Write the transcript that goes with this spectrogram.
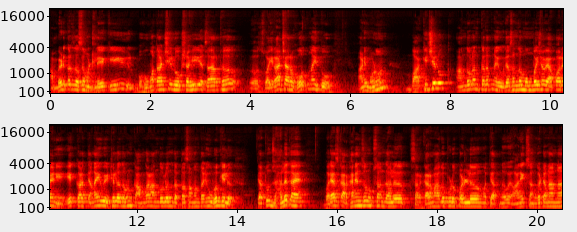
आंबेडकर जसं म्हटले की बहुमताची लोकशाही याचा अर्थ स्वैराचार होत नाही तो. आणि म्हणून बाकीचे लोक आंदोलन करत नाही. उद्या समजा मुंबईच्या व्यापाऱ्याने एक काळ त्यांनाही वेठीला धरून कामगार आंदोलन दत्ता सामंतांनी उभं केलं. त्यातून झालं काय? बऱ्याच कारखान्यांचं नुकसान झालं सरकार मागं पुढं पडलं मग त्यातनं अनेक संघटनांना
